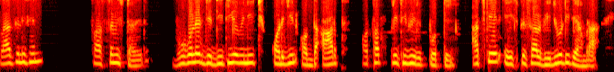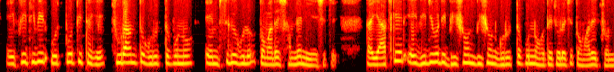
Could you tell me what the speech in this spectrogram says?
ক্লাস ইলেভেন, ফার্স্ট সেমিস্টারের ভূগোলের যে দ্বিতীয় unit origin of the earth, অর্থাৎ পৃথিবীর উৎপত্তি। আজকের এই স্পেশাল ভিডিওটিতে আমরা এই পৃথিবীর উৎপত্তি থেকে চূড়ান্ত গুরুত্বপূর্ণ এমসিকিউগুলো তোমাদের সামনে নিয়ে এসেছি। তাই আজকের এই ভিডিওটি ভীষণ ভীষণ গুরুত্বপূর্ণ হতে চলেছে তোমাদের জন্য।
